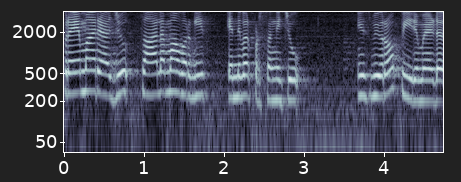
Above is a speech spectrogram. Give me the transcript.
Prema Raju Salama Varghese എന്നിവർ പ്രസംഗിച്ചു. News bureau Peerumedu.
